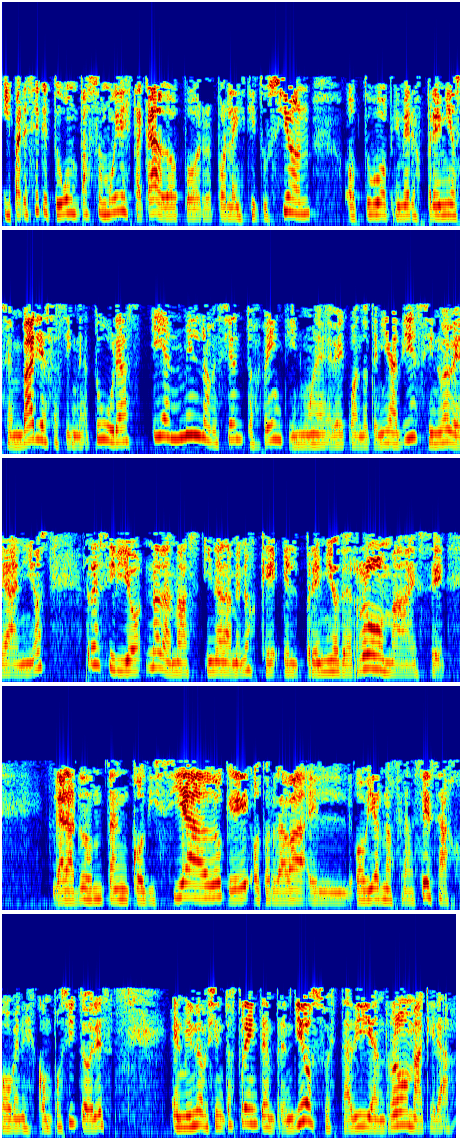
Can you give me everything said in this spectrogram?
y parece que tuvo un paso muy destacado por, por la institución, obtuvo primeros premios en varias asignaturas y en 1929, cuando tenía 19 años, recibió nada más y nada menos que el premio de Roma, ese galardón tan codiciado que otorgaba el gobierno francés a jóvenes compositores. En 1930 emprendió su estadía en Roma, que era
